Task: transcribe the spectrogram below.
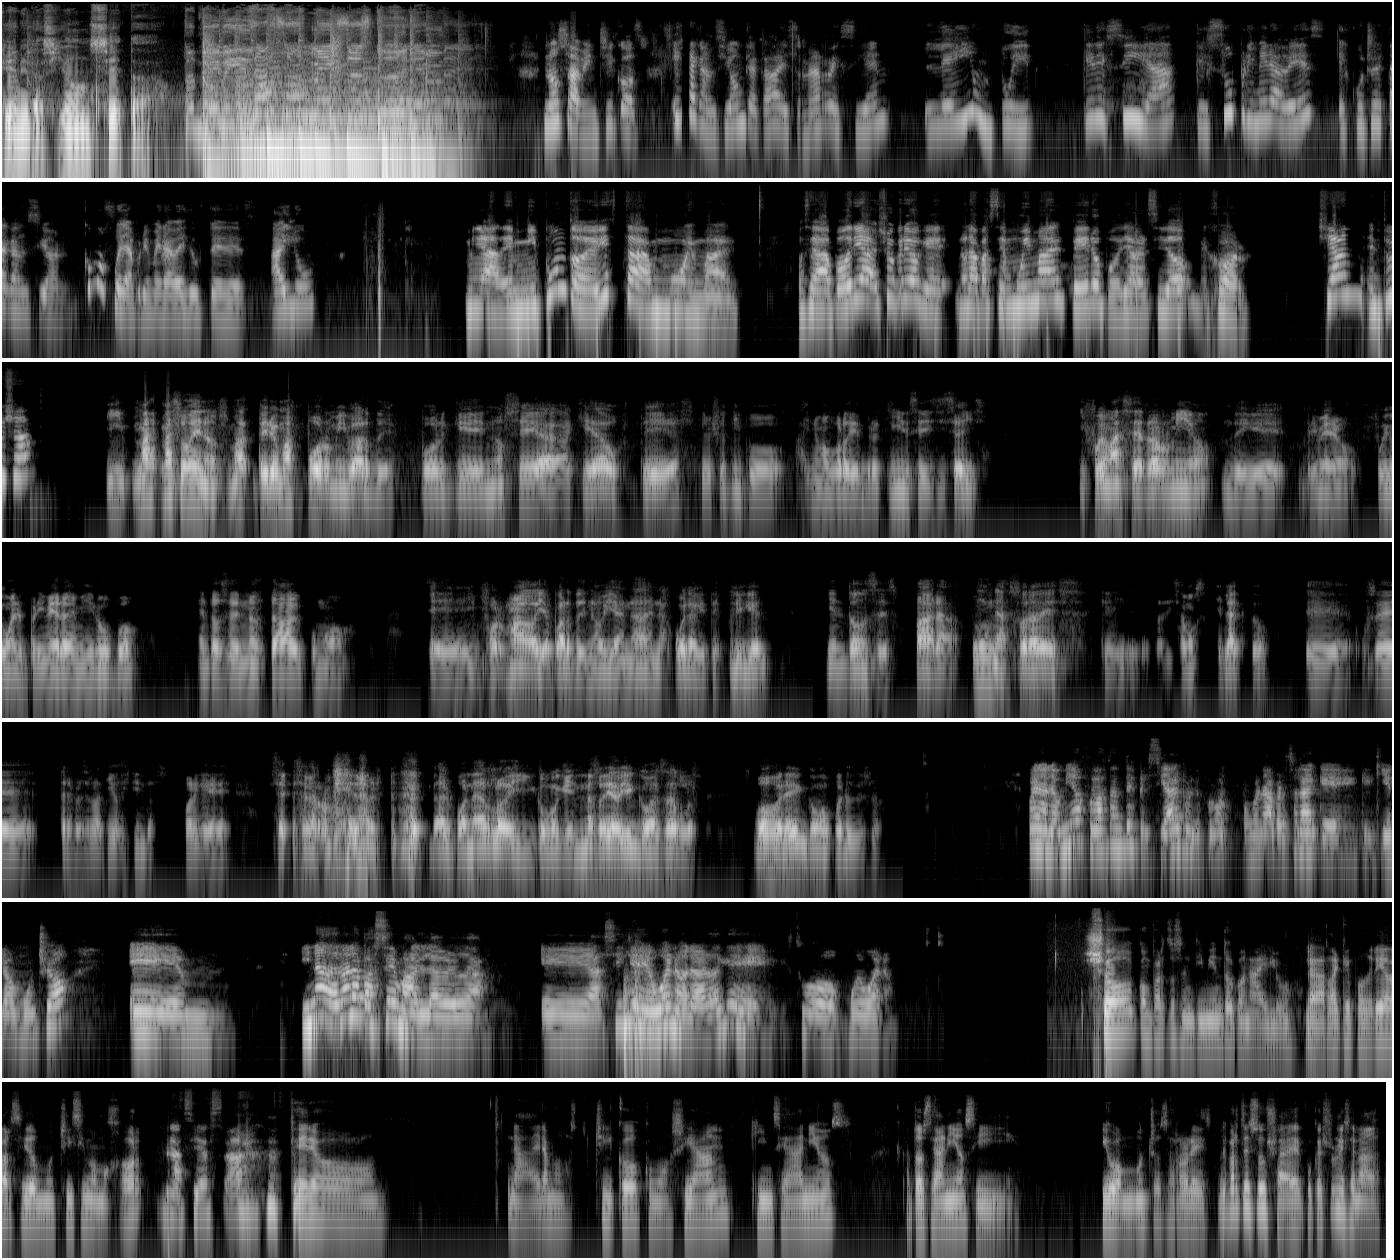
Generación Z. No saben, chicos, esta canción que acaba de sonar recién, leí un tweet que decía que su primera vez escuchó esta canción. ¿Cómo fue la primera vez de ustedes? Ailu. Mira, de mi punto de vista, muy mal. O sea, podría, yo creo que no la pasé muy mal, pero podría haber sido mejor. Jean, ¿el tuyo? Y más, más o menos, pero más por mi parte. Porque no sé a qué edad ustedes, pero yo tipo, ay, no me acuerdo bien, pero 15, 16. Y fue más error mío de que, primero, fui como el primero de mi grupo, entonces no estaba como eh, informado y aparte no había nada en la escuela que te expliquen. Y entonces, para una sola vez que realizamos el acto, eh, usé tres preservativos distintos, porque se, me rompieron al ponerlo y como que no sabía bien cómo hacerlo. ¿Vos, Bren, cómo fue lo tuyo? Bueno, lo mío fue bastante especial porque fue con, una persona que, quiero mucho. Em, y nada, no la pasé mal, la verdad. Eh, así que bueno, la verdad que estuvo muy bueno. Yo comparto sentimiento con Ailu. La verdad que podría haber sido muchísimo mejor. Gracias. Ah. Pero nada, éramos chicos como Xian, 15 años, 14 años y y hubo muchos errores. De parte suya, ¿eh? porque yo no hice nada.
